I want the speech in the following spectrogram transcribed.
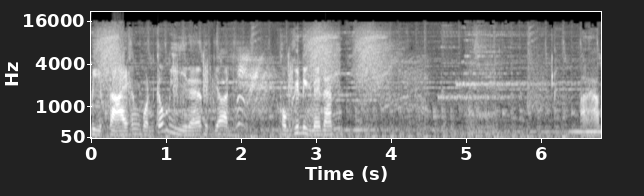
บีบตายข้างบนก็มีนะสุดยอด ผมคือหนึ่งในนั้นเอาละครับ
